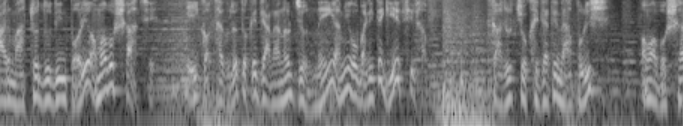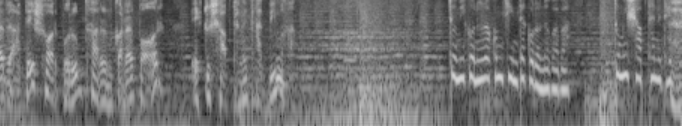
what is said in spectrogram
আর মাত্র দুদিন পরে অমাবস্যা আছে। এই কথাগুলো তোকে জানানোর জন্যেই আমি ও বাড়িতে গিয়েছিলাম। কারুর চোখে যাতে না পড়িস, অমাবস্যার রাতে সর্পরূপ ধারণ করার পর একটু সাবধানে থাকবি মা। তুমি কোনো রকম চিন্তা করো না বাবা। তুমি সাবধানে থেকো।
